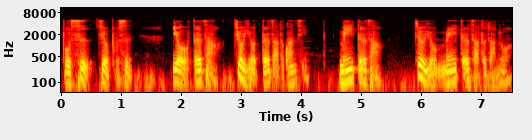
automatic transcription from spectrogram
不是就不是，有得着就有得着的光景，没得着就有没得着的软弱。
